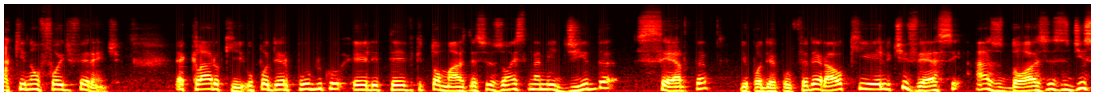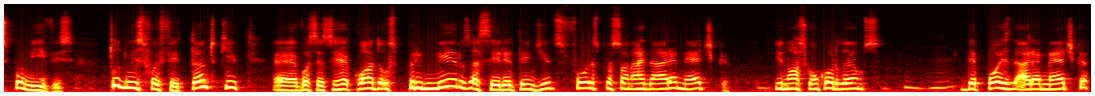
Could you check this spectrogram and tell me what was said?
Aqui não foi diferente. É claro que o poder público ele teve que tomar as decisões na medida certa e o poder público federal que ele tivesse as doses disponíveis. Tudo isso foi feito tanto que é, você se recorda os primeiros a serem atendidos foram os profissionais da área médica e nós concordamos. Uhum. Depois da área médica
